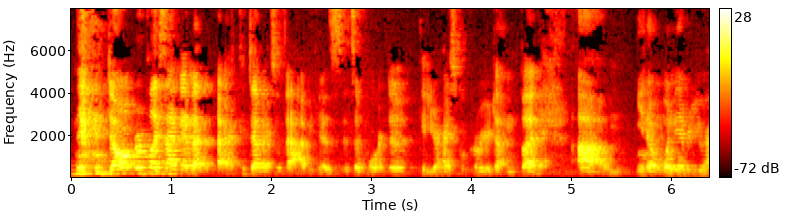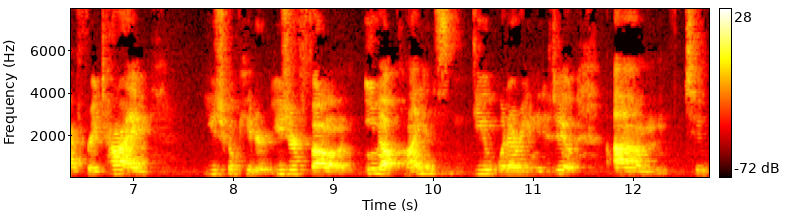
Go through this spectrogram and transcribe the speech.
don't replace academics with that because it's important to get your high school career done. But um, you know, whenever you have free time, use your computer, use your phone, email clients, do whatever you need to do um, to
